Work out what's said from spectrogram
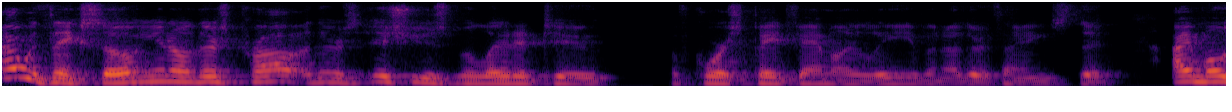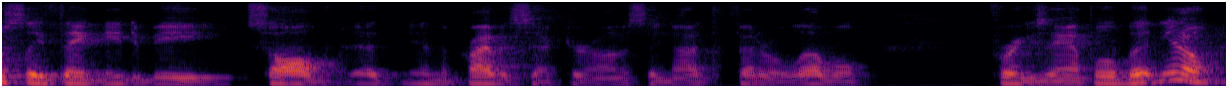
I would think so. You know, there's pro- there's issues related to, of course, paid family leave and other things that I mostly think need to be solved in the private sector, honestly, not at the federal level, for example. But you know,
